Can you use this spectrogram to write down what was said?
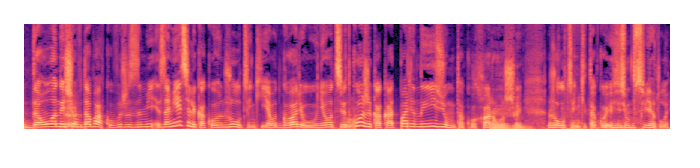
да он да. еще в добавку. Вы же заметили, какой он желтенький? Я вот говорю, у него цвет ну. кожи, как отпаренный изюм такой хороший. Изюм. Желтенький такой изюм светлый.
